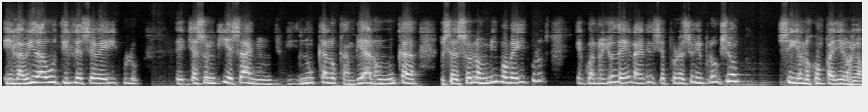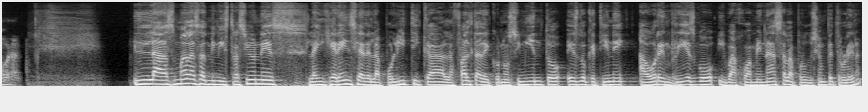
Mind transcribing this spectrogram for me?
Y la vida útil de ese vehículo eh, ya son 10 años y nunca lo cambiaron, nunca, o sea, son los mismos vehículos que cuando yo dejé la gerencia de exploración y producción, siguen los compañeros laborales. Las malas administraciones, la injerencia de la política, la falta de conocimiento es lo que tiene ahora en riesgo y bajo amenaza la producción petrolera?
